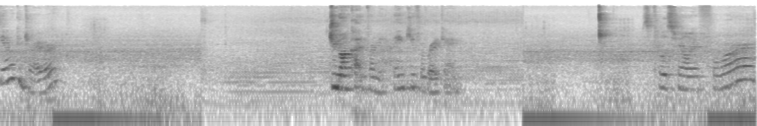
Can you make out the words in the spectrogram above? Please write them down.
See, I'm a good driver. Do not cut in front of me. Thank you for braking. Let's kill this family four.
